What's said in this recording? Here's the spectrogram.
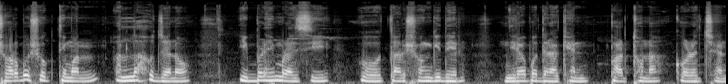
সর্বশক্তিমান আল্লাহ যেন ইব্রাহিম রাইসি ও তার সঙ্গীদের নিরাপদে রাখেন প্রার্থনা করেছেন।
